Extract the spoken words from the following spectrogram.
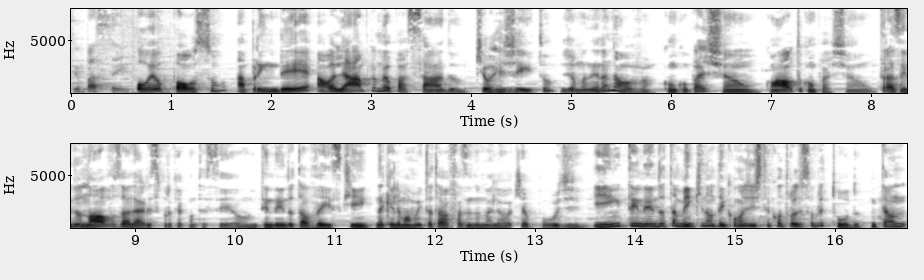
que eu passei. Ou eu posso aprender a olhar para o meu passado, que eu rejeito, de uma maneira nova, com compaixão, com autocompaixão, trazendo novos olhares para o que aconteceu, entendendo talvez que naquele momento eu estava fazendo o melhor que eu pude e entendendo também que não tem como a gente ter controle sobre tudo. Então,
